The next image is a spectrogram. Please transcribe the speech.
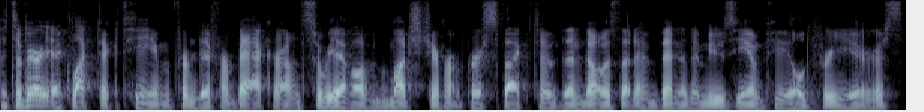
it's a very eclectic team from different backgrounds. So we have a much different perspective than those that have been in the museum field for years.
